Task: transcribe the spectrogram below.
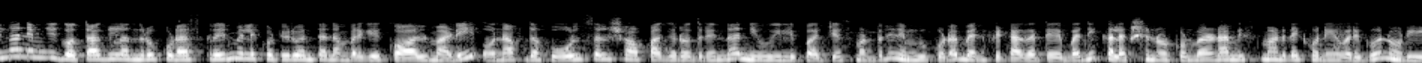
ಇನ್ನು ನಿಮಗೆ ಗೊತ್ತಾಗ್ಲಿಲ್ಲ ಅಂದ್ರೂ ಕೂಡ ಸ್ಕ್ರೀನ್ ಮೇಲೆ ಕೊಟ್ಟಿರುವಂತ ನಂಬರ್ಗೆ ಕಾಲ್ ಮಾಡಿ. One of the wholesale shop ಆಗಿರೋದ್ರಿಂದ ನೀವು ಇಲ್ಲಿ ಪರ್ಚೇಸ್ ಮಾಡಿದ್ರೆ ನಿಮ್ಗೂ ಕೂಡ ಬೆನಿಫಿಟ್ ಆಗುತ್ತೆ. ಬನ್ನಿ ಕಲೆಕ್ಷನ್ ನೋಡ್ಕೊಂಡು ಬರೋಣ. ಮಿಸ್ ಮಾಡದೆ ಕೊನೆಯವರೆಗೂ ನೋಡಿ.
